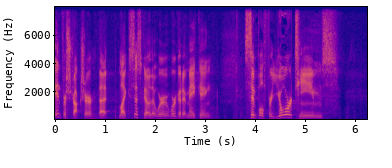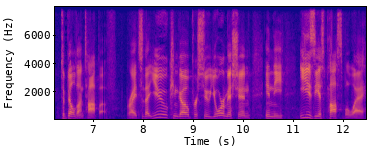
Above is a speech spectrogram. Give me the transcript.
infrastructure that, like Cisco, that we're, we're good at making, simple for your teams to build on top of, right? So that you can go pursue your mission in the easiest possible way.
